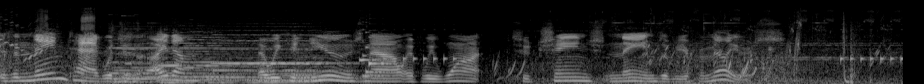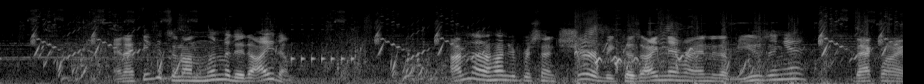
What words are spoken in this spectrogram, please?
is a name tag, which is an item that we can use now if we want to change names of your familiars. And I think it's an unlimited item. I'm not 100% sure because I never ended up using it back when I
